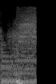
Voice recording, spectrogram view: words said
you.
